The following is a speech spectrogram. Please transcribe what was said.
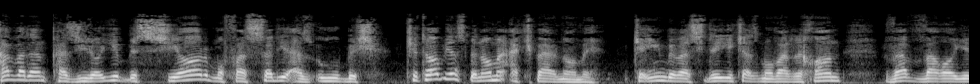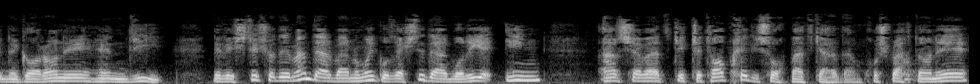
اولا پذیرایی بسیار مفصلی از او بشه. کتابی است به نام اکبرنامه که این به وسیله یکی از مورخان و وقای نگاران هندی نوشته شده. من در برنامه گذشته درباره این عرض شود که کتاب خیلی صحبت کردم. خوشبختانه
